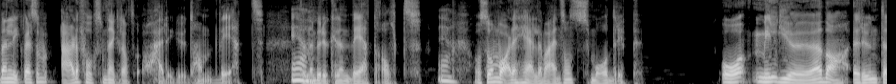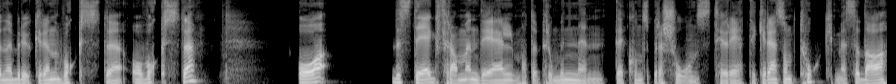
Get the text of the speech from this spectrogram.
Men likevel så er det folk som tenker at å herregud, han vet. Ja. Denne brukeren vet alt. ja. Og sånn var det hele veien, sånn små drypp. Og miljøet da, rundt denne brukeren vokste og vokste. Og det steg fram en del en måte, prominente konspirasjonsteoretikere som tok med seg da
